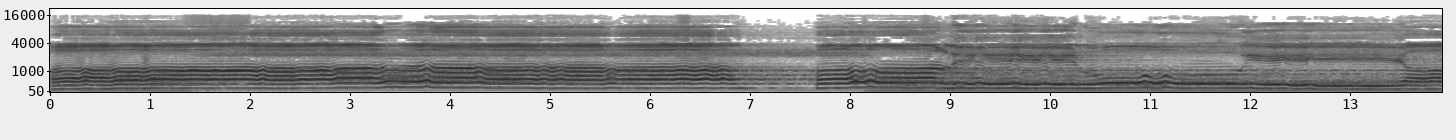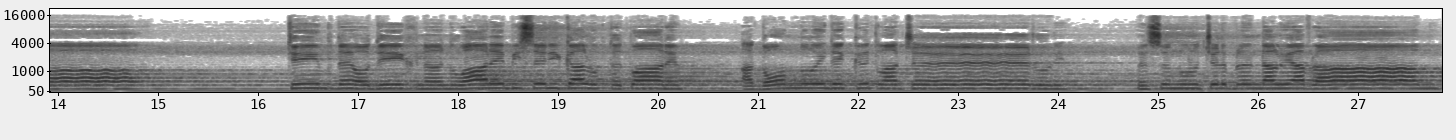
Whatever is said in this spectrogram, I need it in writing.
Timp odihnă nu are biserica luptătoare a Domnului decât la ceruri, în sânul cel blând al lui Avram,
